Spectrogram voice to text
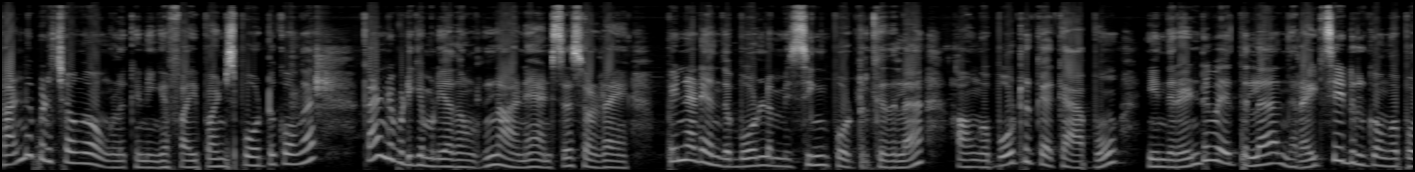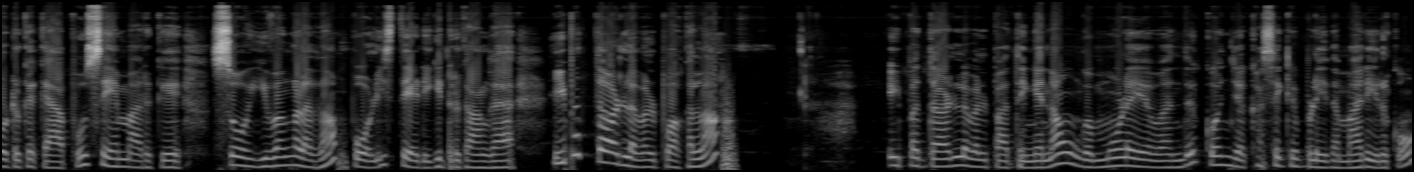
கண்டுபிடிச்சவங்க உங்களுக்கு நீங்கள் ஃபைவ் பாயிண்ட்ஸ் போட்டுக்கோங்க. கண்டுபிடிக்க முடியாதவங்களுக்கு நானே ஆன்சர் சொல்கிறேன் பின்னாடி அந்த போர்டில் மிஸ்ஸிங் போட்டிருக்கிறதுல அவங்க போட்டிருக்க கேப்பும் இந்த ரெண்டு விதத்தில் அந்த ரைட் சைடு இருக்கவங்க போட்டிருக்க கேப்பும் சேமாக இருக்குது ஸோ இவங்கள தான் போலீஸ் தேடிக்கிட்டு இருக்காங்க. இப்போ தேர்ட் லெவல் பார்க்கலாம். இப்போ தேர்ட் லெவல் பார்த்தீங்கன்னா உங்கள் மூளையை வந்து கொஞ்சம் கசைக்க புளித மாதிரி இருக்கும்.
